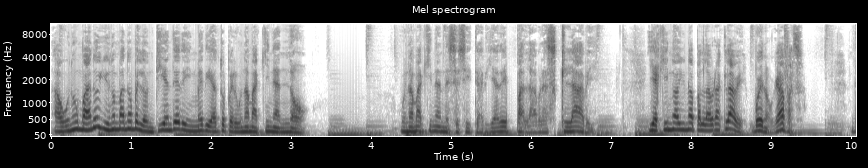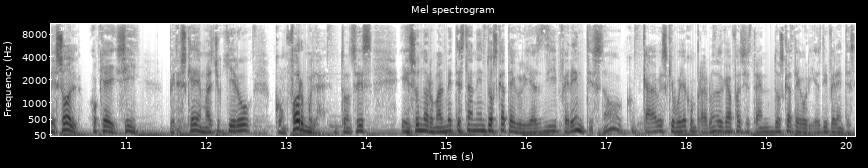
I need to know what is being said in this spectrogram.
a un humano y un humano me lo entiende de inmediato, pero una máquina no. Una máquina necesitaría de palabras clave. Y aquí no hay una palabra clave. Bueno, gafas. De sol, ok, sí. Pero es que además yo quiero con fórmula. Entonces, eso normalmente están en dos categorías diferentes, ¿no? Cada vez que voy a comprar unas gafas están en dos categorías diferentes.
